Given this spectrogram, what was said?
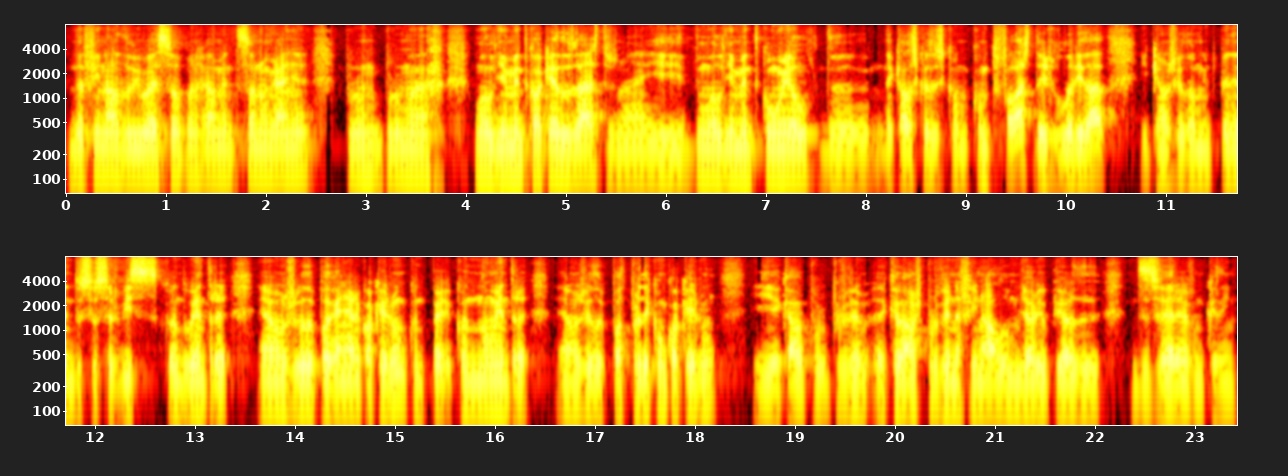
da final do US Open, realmente só não ganha por, um, por uma, um alinhamento qualquer dos astros, não é? E de um alinhamento com ele, de, daquelas coisas como, como tu falaste, da irregularidade, e que é um jogador muito dependente do seu serviço. Quando entra, é um jogador pode ganhar a qualquer um, quando, quando não entra, é um jogador que pode perder com qualquer um, e acaba por, por ver, acabamos por ver na final o melhor e o pior de, de Zverev um bocadinho.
